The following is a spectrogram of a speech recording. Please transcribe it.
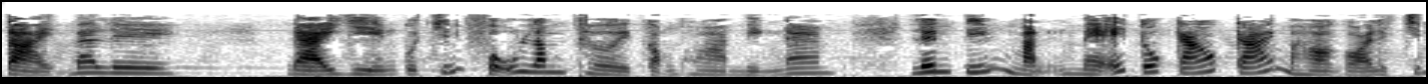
Tại Ba Lê, đại diện của chính phủ lâm thời Cộng hòa miền Nam lên tiếng mạnh mẽ tố cáo cái mà họ gọi là chính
